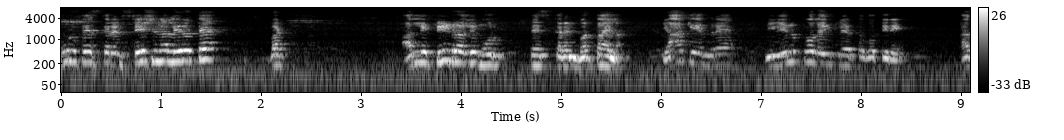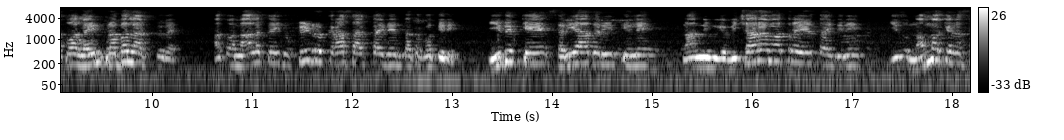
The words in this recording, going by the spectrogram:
ಮೂರು ಫೇಸ್ ಕರೆಂಟ್ ಸ್ಟೇಷನ್ ಅಲ್ಲಿ ಇರುತ್ತೆ, ಬಟ್ ಅಲ್ಲಿ ಫೀಡರ್ ಅಲ್ಲಿ ಮೂರು ಫೇಸ್ ಕರೆಂಟ್ ಬರ್ತಾ ಇಲ್ಲ. ಯಾಕೆ ಅಂದ್ರೆ ನೀವೇನಕ್ಕೋ ಲೈನ್ ಪ್ಲೇಯರ್ ತಗೋತೀರಿ? ಅಥವಾ ಲೈನ್ ಪ್ರಬಲ್ ಆಗ್ತದೆ. ಅಥವಾ ನಾಲ್ಕೈದು ಫೀಡರ್ ಕ್ರಾಸ್ ಆಗ್ತಾ ಇದೆ ಅಂತ ತಗೋತೀರಿ. ಇದಕ್ಕೆ ಸರಿಯಾದ ರೀತಿಯಲ್ಲಿ ನಾನು ನಿಮಗೆ ವಿಚಾರ ಮಾತ್ರ ಹೇಳ್ತಾ ಇದ್ದೀನಿ. ಇದು ನಮ್ಮ ಕೆಲಸ.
